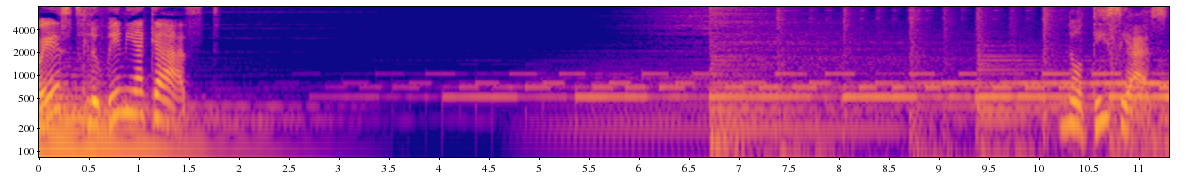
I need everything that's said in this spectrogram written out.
es Slovenia Cast. Noticias.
